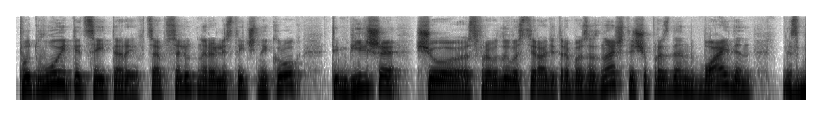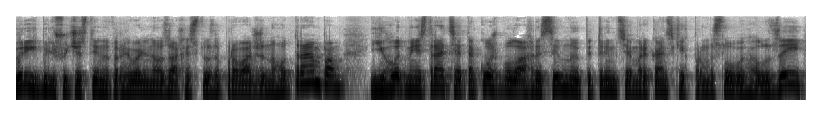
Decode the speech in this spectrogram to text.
Подвоїти цей тариф це абсолютно реалістичний крок. Тим більше, що справедливості раді треба зазначити, що президент Байден зберіг більшу частину торгівельного захисту, запровадженого Трампом. Його адміністрація також була агресивною підтримці американських промислових галузей,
